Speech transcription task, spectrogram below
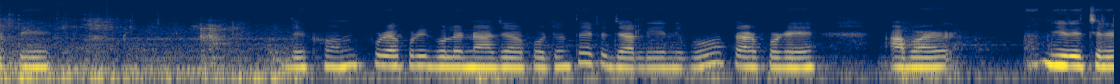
এতে দেখুন, পুরোপুরি গলে না যাওয়া পর্যন্ত এটা জ্বালিয়ে নিব। তারপরে আবার নেড়ে চেড়ে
